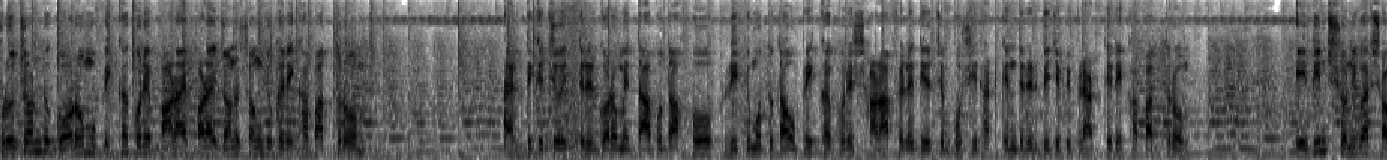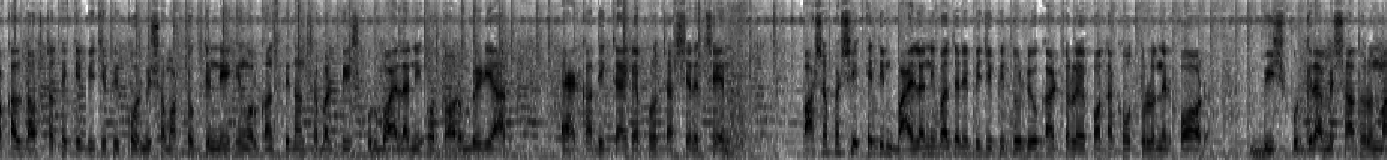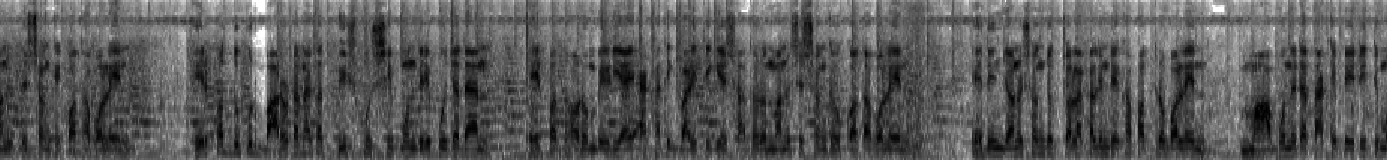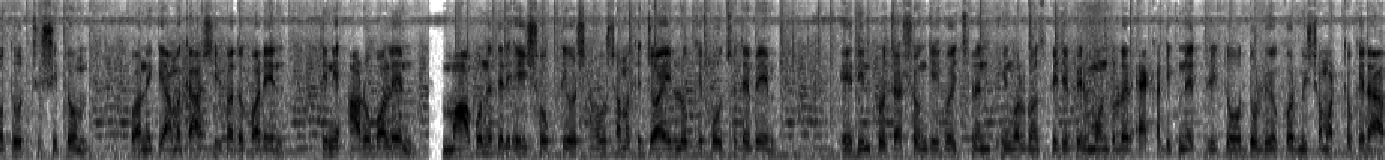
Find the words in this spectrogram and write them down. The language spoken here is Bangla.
প্রচণ্ড গরম উপেক্ষা করে পাড়ায় পাড়ায় জনসংযোগের রেখাপাত্র। একদিকে চৈত্রের গরমে দাবদাহ, রীতিমতো তা উপেক্ষা করে সাড়া ফেলে দিয়েছে বসিরহাট কেন্দ্রের বিজেপি প্রার্থী রেখাপাত্র। এদিন শনিবার সকাল দশটা থেকে বিজেপির কর্মী সমর্থকদের নিয়ে হিঙ্গলগঞ্জ বিধানসভার বিশপুর বয়লানি ও ধরমবেড়িয়ার একাধিক জায়গায় প্রচার সেরেছেন। পাশাপাশি এদিন বাইলানি বাজারে বিজেপি দলীয় কার্যালয়ে পতাকা উত্তোলনের পর বিশপুর গ্রামের সাধারণ মানুষদের সঙ্গে কথা বলেন। এরপর দুপুর বারোটা নাগাদ বিশপুর শিব মন্দিরে পূজা দেন। এরপর ধরমবেড়িয়ায় একাধিক বাড়িতে গিয়ে সাধারণ মানুষের সঙ্গেও কথা বলেন। এদিন জনসংযোগ চলাকালীন রেখাপাত্র বলেন, মা বোনেরা তাকে পেয়ে রীতিমতো উচ্ছ্বসিত। অনেকে আমাকে আশীর্বাদও করেন। তিনি আরও বলেন, মা বোনেদের এই শক্তি ও সাহস আমাকে জয়ের লক্ষ্যে পৌঁছে দেবে। এদিন প্রচার সঙ্গী হয়েছিলেন হিঙ্গলগঞ্জ বিজেপির মণ্ডলের একাধিক নেতৃত্ব ও দলীয় কর্মী সমর্থকেরা।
